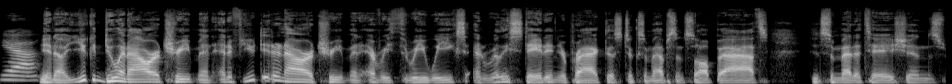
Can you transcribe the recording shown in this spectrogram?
Yeah. You know, you can do an hour treatment. And if you did an hour treatment every three weeks and really stayed in your practice, took some Epsom salt baths, did some meditations,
